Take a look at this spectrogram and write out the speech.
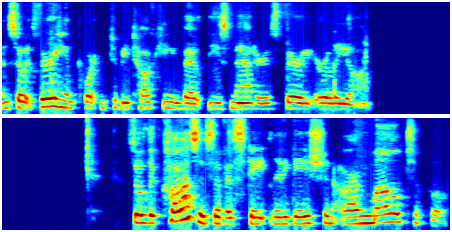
And so it's very important to be talking about these matters very early on. So the causes of estate litigation are multiple,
